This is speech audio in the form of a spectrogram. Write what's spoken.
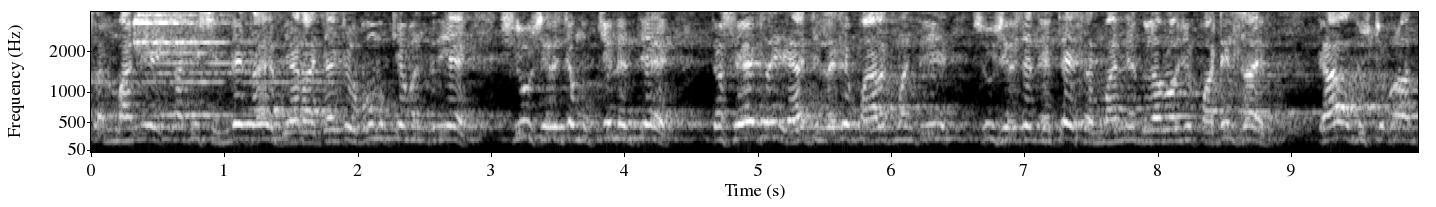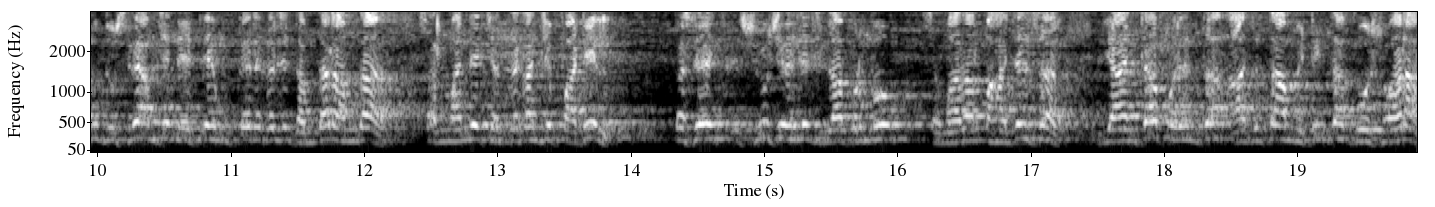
सन्माननीय एकनाथजी शिंदे साहेब या राज्याचे उपमुख्यमंत्री आहे शिवसेनेचे मुख्य नेते आहे. तसेच या जिल्ह्याचे पालकमंत्री शिवसेनेचे नेते सन्मान्य गुलाबरावजी पाटील साहेब. त्या दृष्टिकोनातून दुसरे आमचे नेते मुक्ताईनगरचे दमदार आमदार सन्मान्य चंद्रकांतजी पाटील तसेच शिवसेनेचे जिल्हाप्रमुख समाधान महाजन सर यांच्यापर्यंत आजचा मिटिंगचा गोषवारा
